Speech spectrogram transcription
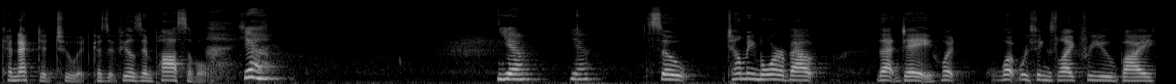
connected to it because it feels impossible. Yeah. Yeah. Yeah. So tell me more about that day. What what were things like for you by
